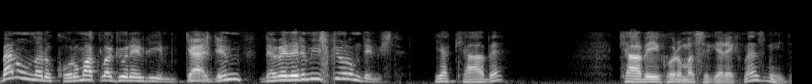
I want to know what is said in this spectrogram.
Ben onları korumakla görevliyim. Geldim, develerimi istiyorum demişti. Ya Kabe? Kabe'yi koruması gerekmez miydi?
